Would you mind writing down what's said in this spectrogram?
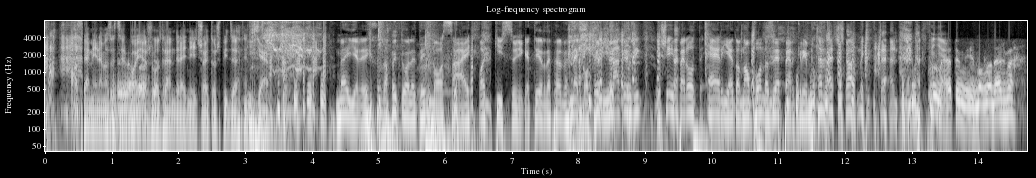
Remélem az egyszer Bajer Zsolt rendel egy négy sajtos pizzát. Igen. Megjelenik az ajtó előtt egy masszáj, vagy kis szőnyeget térdepelve, meg a felé imádkozik, és éppen ott erjed a napon az eperkrém levessel, amit. Mehetünk mi is Bangladesbe.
